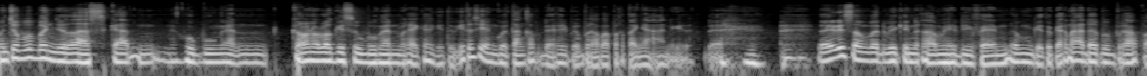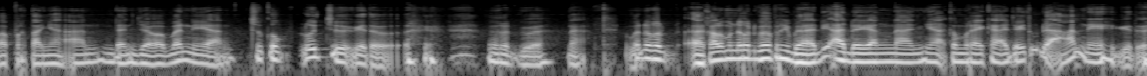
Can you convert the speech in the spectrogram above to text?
mencoba menjelaskan hubungan kronologis hubungan mereka gitu. Itu sih yang gue tangkap dari beberapa pertanyaan gitu. Dan ini sempat bikin rame di fandom gitu karena ada beberapa pertanyaan dan jawaban yang cukup lucu gitu menurut gue nah menurut uh, kalau menurut gue pribadi ada yang nanya ke mereka aja itu udah aneh gitu.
